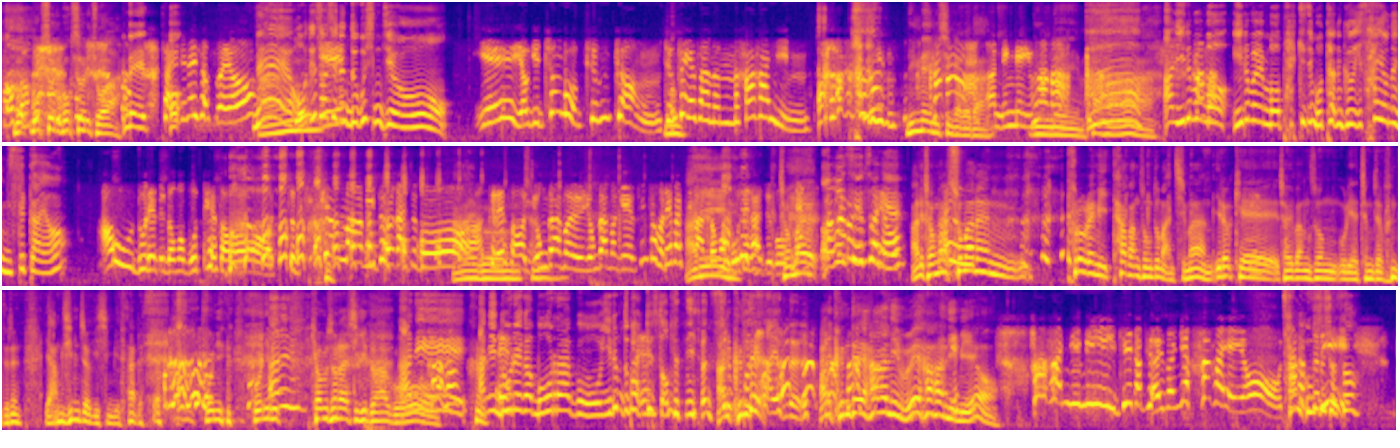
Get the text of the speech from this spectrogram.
뭐, 목, 목소리 목소리 좋아. 네. 잘 어, 지내셨어요? 네, 아이고. 어디 사시는 누구신지요? 예, 여기 충북 증평, 증평에 사는 하하님. 아, 하하님. 닉네임이신가 보다. 아, 닉네임 하하. 닉네임 아, 하하. 아, 이름을 뭐, 이름을 뭐 밝히지 못하는 그 사연은 있을까요? 아우, 노래를 너무 못해서 좀 창피한 마음이 들어가지고. 아이고, 그래서 참. 용감을, 용감하게 신청을 해봤지만 아니, 너무 못해가지고. 정말- 하하로 세상에. 아니 정말 아유. 수많은 프로그램이 타 방송도 많지만 이렇게 저희 방송 우리 애청자분들은 양심적이십니다. 그래서 본인 본인이 아유. 겸손하시기도 하고 아니, 아니, 노래가 뭐라고, 이름도 밝힐 수 없는 이런 아니, 슬픈 근데- 사연을. 아니 근데 하하님 왜 하하님이에요? 하하님이 제가 별명이 하하예요. 잘 사람들이 웃으셔서?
